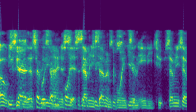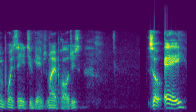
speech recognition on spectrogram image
Oh, He's excuse me, that's 77 49 assists, 77 points in 82, 77 points in 82 games. My apologies. So a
